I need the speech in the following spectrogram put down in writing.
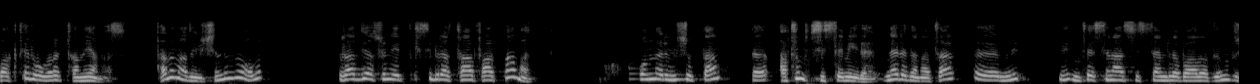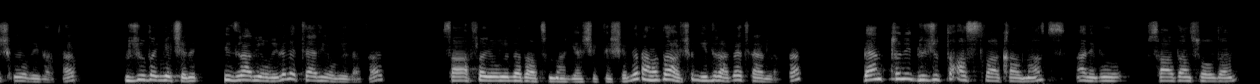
bakteri olarak tanıyamaz. Tanımadığı için de ne olur? Radyasyon etkisi biraz daha farklı ama onları vücuttan e, atım sistemiyle nereden atar? E, intestinal sistemle bağladığını dışkı yoluyla atar. Vücuda geçeni idrar yoluyla ve ter yoluyla atar. Safra yoluyla da atımlar gerçekleşebilir ama daha çok idrar ve terle atar. Bentonit vücutta asla kalmaz. Hani bu sağdan soldan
